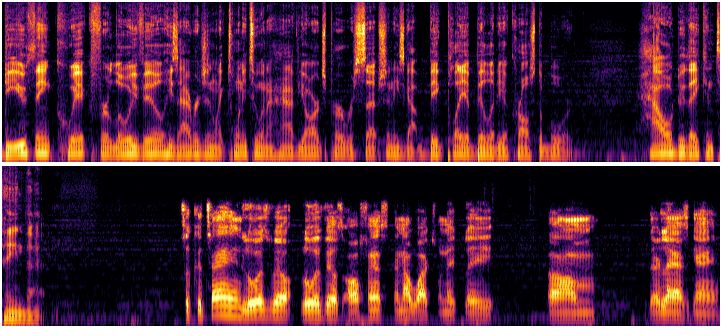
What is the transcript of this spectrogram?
Do you think quick for Louisville, he's averaging like 22 and a half yards per reception. He's got big playability across the board. How do they contain that? To contain Louisville Louisville's offense, and I watched when they played um, their last game.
